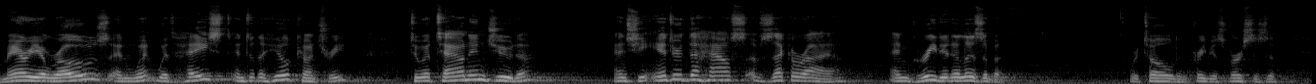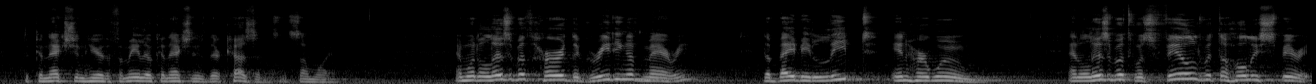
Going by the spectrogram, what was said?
Mary arose and went with haste into the hill country to a town in Judah, and she entered the house of Zechariah and greeted Elizabeth. We're told in previous verses that the connection here, the familial connection, is their cousins in some way. And when Elizabeth heard the greeting of Mary, the baby leaped in her womb, and Elizabeth was filled with the Holy Spirit.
